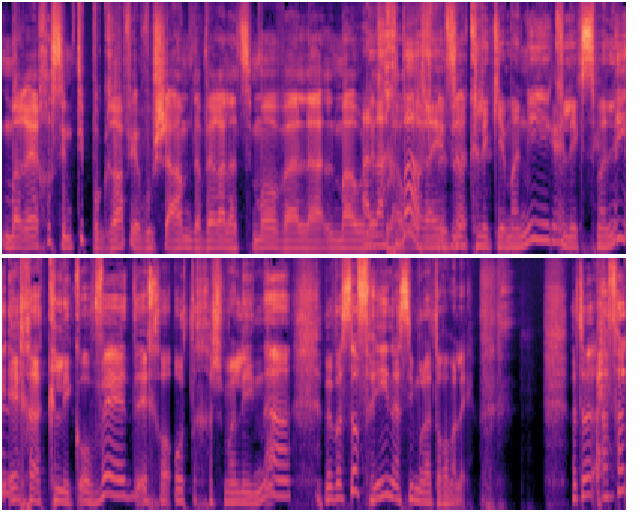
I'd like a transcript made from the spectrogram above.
מראה איך עושים טיפוגרפיה והוא שעה מדבר על עצמו ועל על מה הוא על הולך עכבר, להראות. האם וזה. זה קליק ימני, כן. קליק שמאלי, איך הקליק עובד, איך האות החשמלי נע, ובסוף הנה הסימולטור המלא. אבל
